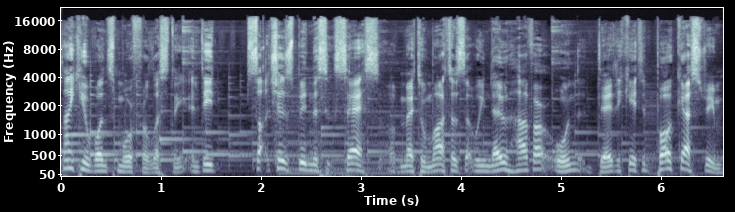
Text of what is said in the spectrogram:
Thank you once more for listening. Indeed, such has been the success of Metal Matters that we now have our own dedicated podcast stream.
